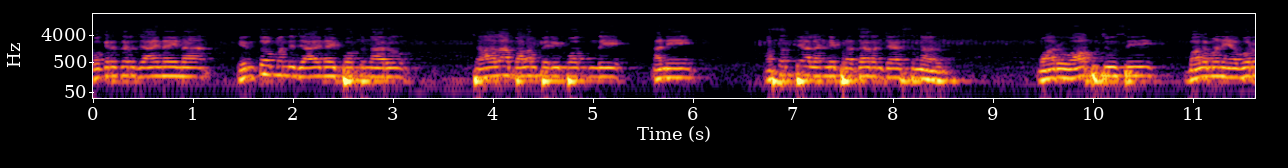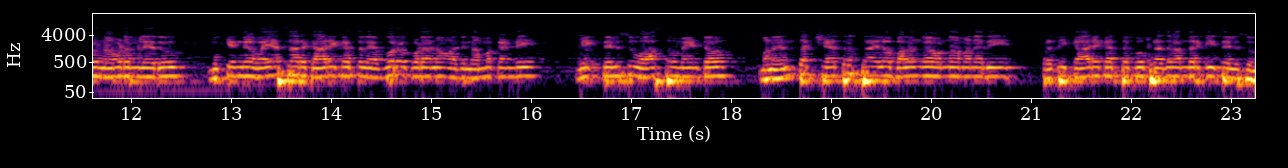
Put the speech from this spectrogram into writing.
ఒకరిద్దరు జాయిన్ అయినా ఎంతోమంది జాయిన్ అయిపోతున్నారు. చాలా బలం పెరిగిపోతుంది అని అసత్యాలన్నీ ప్రచారం చేస్తున్నారు. వారు వాపు చూసి బలమని ఎవరూ నమ్మడం లేదు. ముఖ్యంగా వైఎస్ఆర్ కార్యకర్తలు ఎవ్వరూ కూడాను అది నమ్మకండి. మీకు తెలుసు వాస్తవం ఏంటో మనం ఎంత క్షేత్రస్థాయిలో బలంగా ఉన్నామనేది ప్రతి కార్యకర్తకు ప్రజలందరికీ తెలుసు.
